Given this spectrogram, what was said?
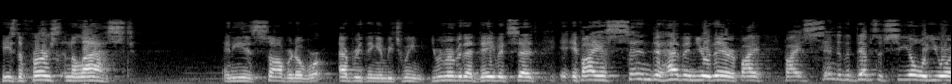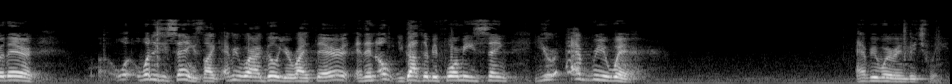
He's the first and the last. And He is sovereign over everything in between. You remember that David said, if I ascend to heaven, you're there. If I, if I ascend to the depths of Sheol, you are there. What, is he saying? It's like everywhere I go, you're right there. And then, oh, you got there before me. He's saying, you're everywhere. Everywhere in between.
